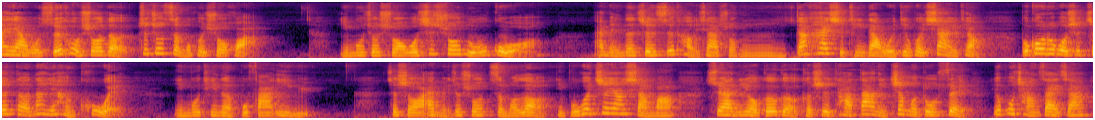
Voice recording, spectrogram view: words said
哎呀，我随口说的。蜘蛛怎么会说话？”荧幕就说：“我是说如果。”艾美认真思考一下说：“嗯，刚开始听到我一定会吓一跳。不过如果是真的，那也很酷诶。”荧幕听了不发一语。这时候艾美就说：“怎么了？你不会这样想吗？虽然你有哥哥，可是他大你这么多岁，又不常在家。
